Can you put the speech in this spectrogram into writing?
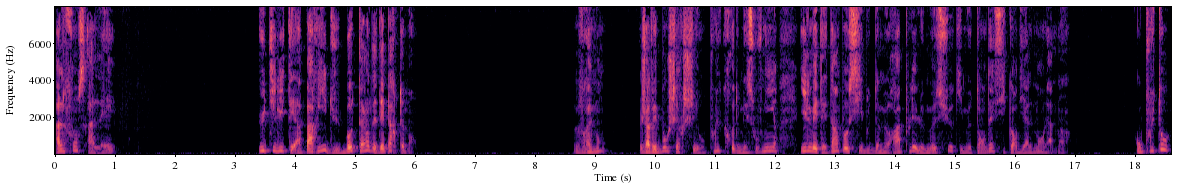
Alphonse Allais Utilité à Paris du bottin des départements. Vraiment, j'avais beau chercher au plus creux de mes souvenirs, il m'était impossible de me rappeler le monsieur qui me tendait si cordialement la main. Ou plutôt,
